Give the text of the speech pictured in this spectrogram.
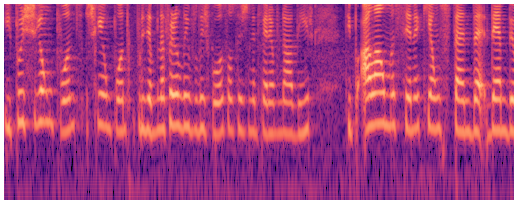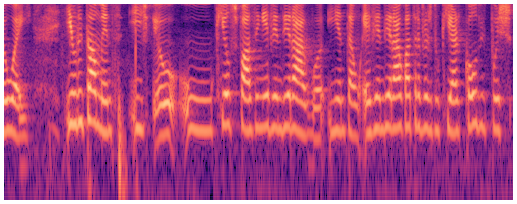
E depois cheguei a um ponto, cheguei a um ponto que, por exemplo, na Feira do Livro de Lisboa, se vocês ainda tiverem oportunidade de ir, tipo, há lá uma cena que é um stand da, da MBWay. E literalmente, eu, o que eles fazem é vender água. E então, é vender água através do QR Code e depois uh,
